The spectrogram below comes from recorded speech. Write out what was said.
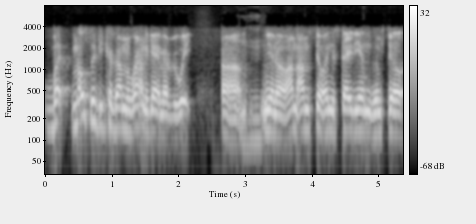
but mostly because I'm around the game every week. Um, You know, I'm I'm still in the stadiums. I'm still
